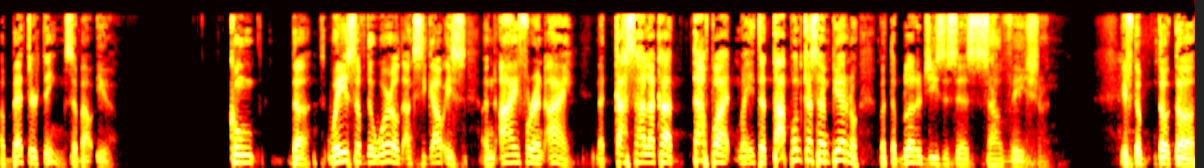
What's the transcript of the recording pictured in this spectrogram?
of better things about you. Kung the ways of the world, ang sigaw is an eye for an eye. Nagkasala ka, dapat maitatapon ka sa impyerno. But the blood of Jesus says salvation. If the, the, the,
